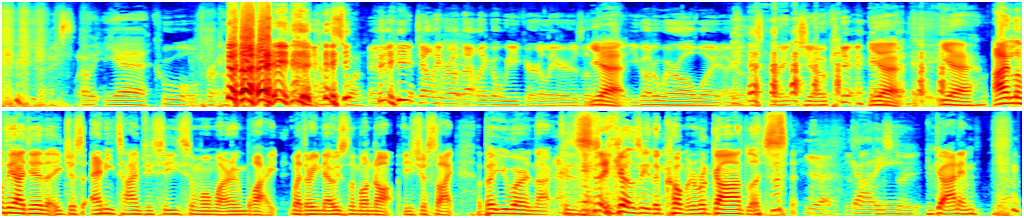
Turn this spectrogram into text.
Like, Oh yeah, cool, bro. nice one. Like, you can tell he wrote that like a week earlier. Or something. Yeah. Like, you got to wear all white. I got this great joke. yeah, yeah. I love the idea that he just any times he sees someone wearing white, whether he knows them or not, he's just like, "I bet you wearing that because he can't see the comment regardless." yeah. Got on the him. street. Got him. Yeah.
